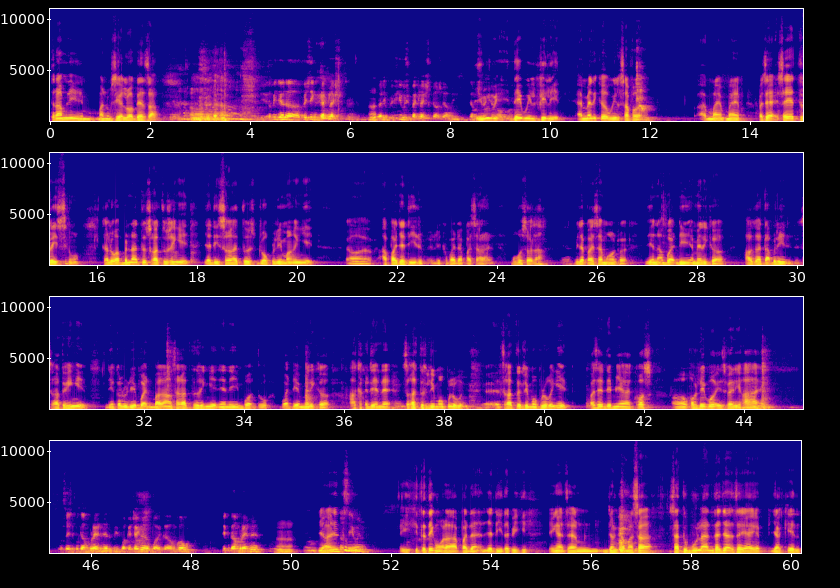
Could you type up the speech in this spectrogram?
Trump ni manusia luar biasa. Tapi dia ada facing backlash. Huh? Very huge backlash ni. Will, they will feel it. America will suffer. Uh, my, my, pasal saya trace you. Kalau benar tu seratus ringgit, jadi seratus dua puluh lima ringgit. Uh, apa jadi kepada pasaran? Merosotlah. Ya. Bila pasar merosot, dia nak buat di Amerika harga tak boleh seratus ringgit. Dia kalau dia buat barang seratus ringgit yang dia import tu, buat di Amerika, harga dia naik seratus lima puluh, eh, seratus lima puluh ringgit. Pasal dia punya cost uh, of labor is very high. So, saya dia pegang brand ni, tapi buat ke China, buat ke Hong Kong. Dia pegang brand ni. Hmm. hmm. Ya, itu. Nasib, kan? Eh, kita tengoklah apa dah jadi. Tapi ingat saya jangka masa satu bulan saja saya yakin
